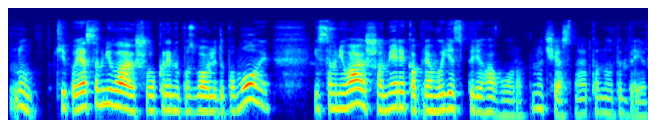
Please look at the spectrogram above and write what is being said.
Ну, типа, я сомневаюсь, что Украину позбавлю допомоги, и сомневаюсь, что Америка прям выйдет с переговоров. Ну, честно, это, ну, это бред.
